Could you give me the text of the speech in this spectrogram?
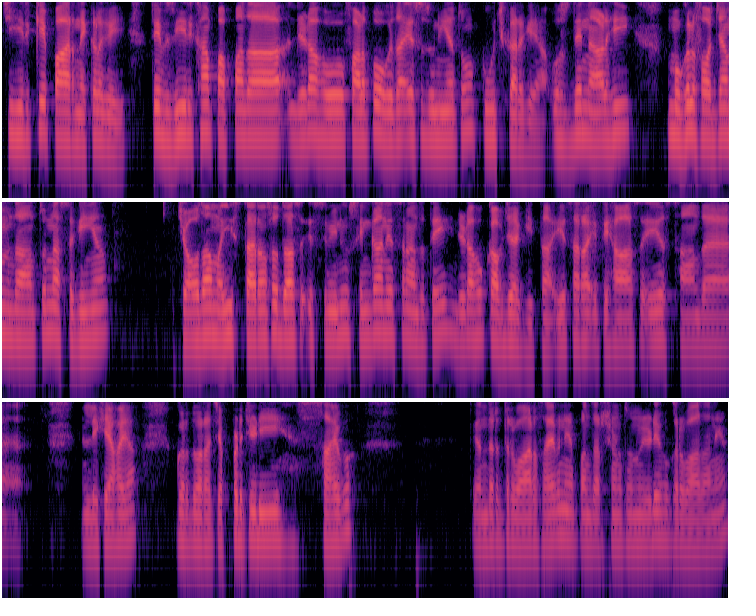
ਚੀਰ ਕੇ ਪਾਰ ਨਿਕਲ ਗਈ ਤੇ ਵਜ਼ੀਰ ਖਾਨ ਪਾਪਾਂ ਦਾ ਜਿਹੜਾ ਉਹ ਫਲ ਭੋਗਦਾ ਇਸ ਦੁਨੀਆ ਤੋਂ ਕੂਚ ਕਰ ਗਿਆ। ਉਸ ਦੇ ਨਾਲ ਹੀ ਮੁਗਲ ਫੌਜਾਂ ਮੈਦਾਨ ਤੋਂ ਨੱਸ ਗਈਆਂ। 14 ਮਈ 1710 ਈਸਵੀ ਨੂੰ ਸਿੰਘਾਂ ਨੇ ਸਰਹੰਦ ਤੇ ਜਿਹੜਾ ਉਹ ਕਬਜ਼ਾ ਕੀਤਾ। ਇਹ ਸਾਰਾ ਇਤਿਹਾਸ, ਇਹ ਸਥਾਨ ਦਾ ਲਿਖਿਆ ਹੋਇਆ। ਗੁਰਦੁਆਰਾ ਚੱਪੜਚਿੜੀ ਸਾਹਿਬ ਤੇ ਅੰਦਰ ਦਰਬਾਰ ਸਾਹਿਬ ਨੇ ਆਪਾਂ ਦਰਸ਼ਨ ਤੁਹਾਨੂੰ ਜਿਹੜੇ ਉਹ ਕਰਵਾ ਦਾਨੇ ਆ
